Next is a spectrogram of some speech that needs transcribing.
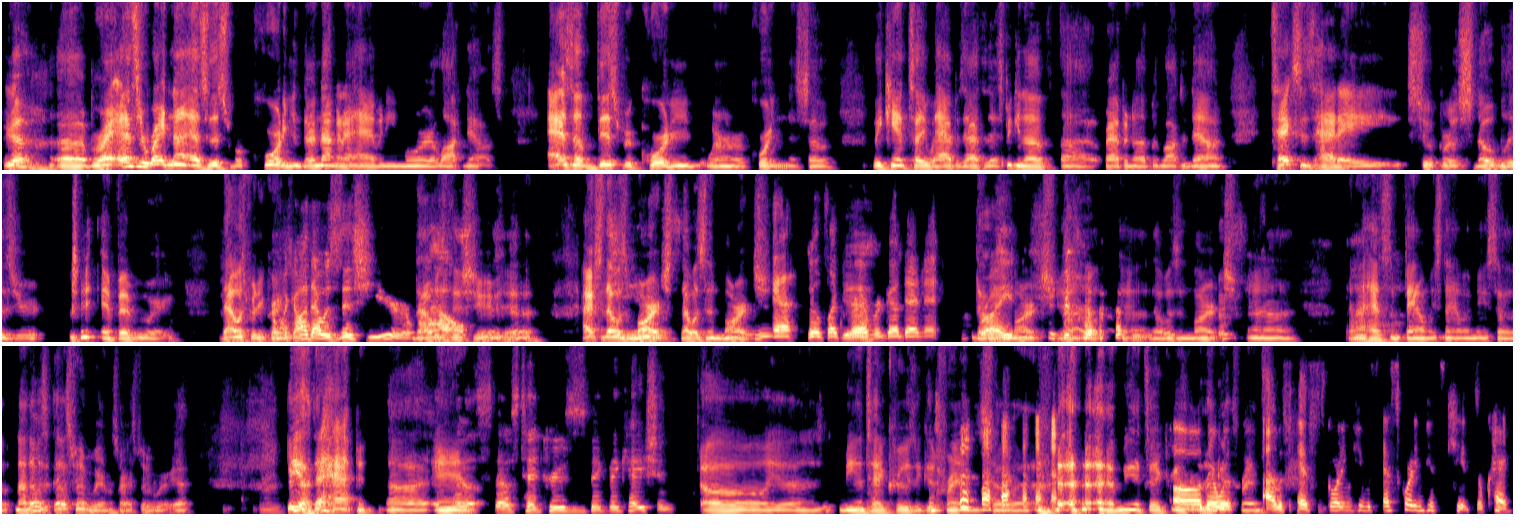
Yeah, uh, right as of right now, as of this recording, they're not going to have any more lockdowns. As of this recording, we're recording this, so we can't tell you what happens after that. Speaking of uh, wrapping up and locking down, Texas had a super snow blizzard in February. That was pretty crazy. Oh my god, that was this year. that wow. was this year. Yeah, actually, that was March. That was in March. Yeah, feels like Yeah. forever ago, doesn't it? That Right? was March. Yeah, that, yeah, that was in March, and uh, and I had some family staying with me. So no, that was that was February. I'm sorry, it's February. Yeah, Mm. but yeah, that happened. Uh, That and was, that was Ted Cruz's big vacation. oh yeah, me and Ted Cruz are good friends. So uh, me and Ted Cruz Oh, are really there good was- friends. I was escorting. He was escorting his kids. Okay,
